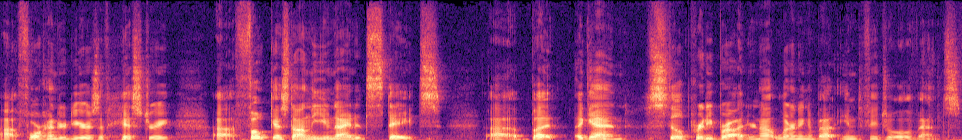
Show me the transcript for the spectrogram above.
uh, 400 years of history, uh, focused on the United States, uh, but again, still pretty broad. You're not learning about individual events.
